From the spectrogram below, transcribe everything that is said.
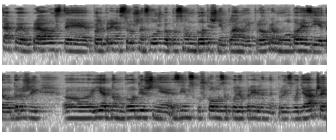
Tako je, upravo ste, Poljoprivredna stručna služba po svom godišnjem planu i programu u obavezi je da održi uh, jednom godišnje zimsku školu za poljoprivredne proizvođače.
